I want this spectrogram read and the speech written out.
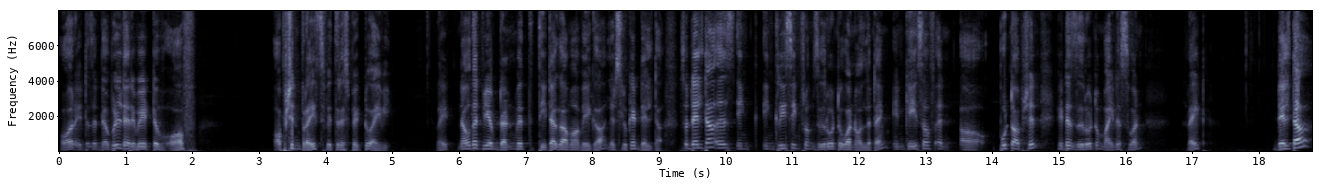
or it is a double derivative of option price with respect to IV right? Now that we have done with theta gamma vega let's look at delta. So delta is in increasing from 0 to 1 all the time. In case of an uh, put option it is 0 to minus 1 right? Delta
